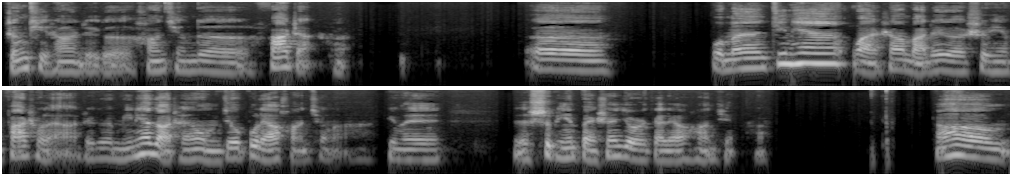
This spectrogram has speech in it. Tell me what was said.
整体上这个行情的发展哈。呃，我们今天晚上把这个视频发出来啊，这个明天早晨我们就不聊行情了，因为视频本身就是在聊行情啊。然后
